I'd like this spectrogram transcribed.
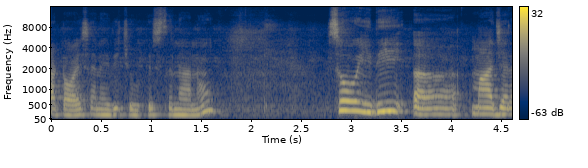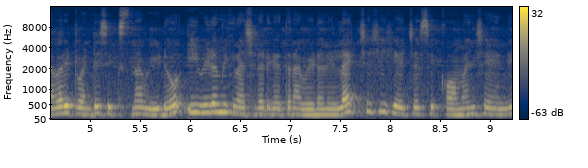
ఆ టాయ్స్ అనేది చూపిస్తున్నాను. సో ఇది మా జనవరి ట్వంటీ సిక్స్త్న వీడియో ఈ వీడియో మీకు నచ్చినట్టుగైతే నా వీడియోని లైక్ చేసి షేర్ చేసి కామెంట్ చేయండి.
